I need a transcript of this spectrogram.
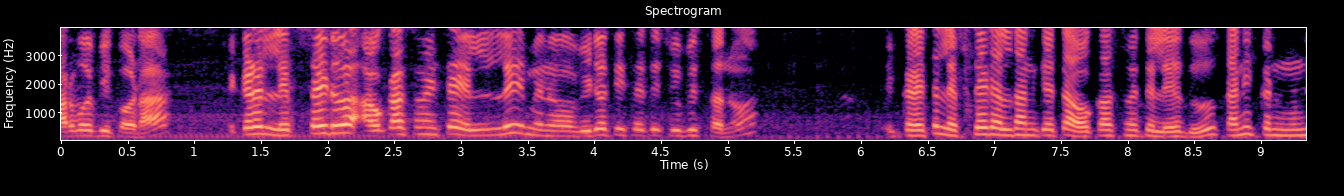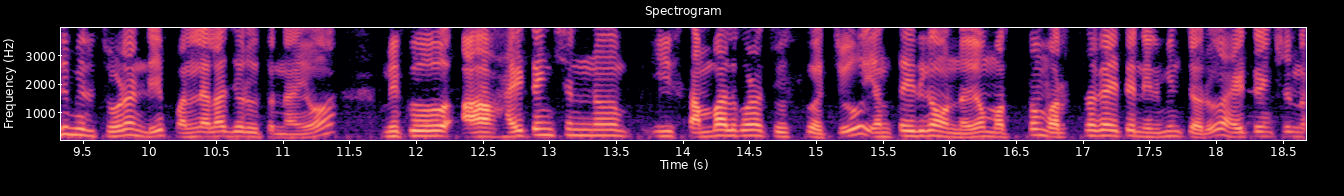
ఆర్ఓబి కూడా. ఇక్కడ లెఫ్ట్ సైడ్ అవకాశం అయితే వెళ్ళి నేను వీడియో తీసి అయితే చూపిస్తాను. ఇక్కడైతే లెఫ్ట్ సైడ్ వెళ్ళడానికి అయితే అవకాశం అయితే లేదు. కానీ ఇక్కడ నుండి మీరు చూడండి పనులు ఎలా జరుగుతున్నాయో. మీకు ఆ హై టెన్షన్ ఈ స్తంభాలు కూడా చూసుకోవచ్చు. ఎంత ఇదిగా ఉన్నాయో. మొత్తం వరుసగా అయితే నిర్మించారు. హై టెన్షన్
